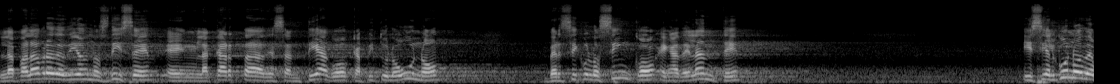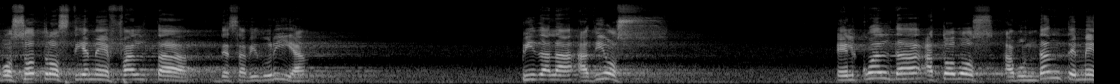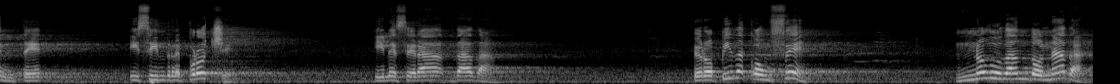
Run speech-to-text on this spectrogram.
La palabra de Dios nos dice en la carta de Santiago, capítulo 1, versículo 5 en adelante, y si alguno de vosotros tiene falta de sabiduría, pídala a Dios, el cual da a todos abundantemente y sin reproche, y le será dada. Pero pida con fe, no dudando nada,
